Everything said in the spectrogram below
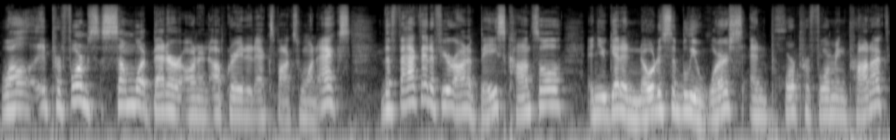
While it performs somewhat better on an upgraded Xbox One X, the fact that if you're on a base console and you get a noticeably worse and poor performing product,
